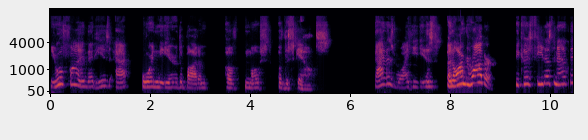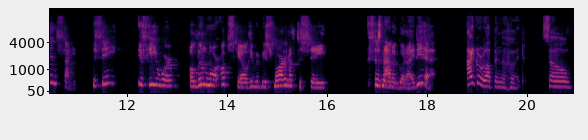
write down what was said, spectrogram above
you will find that he is at or near the bottom of most of the scales. That is why he is an armed robber, because he doesn't have insight. You see, if he were a little more upscale, he would be smart enough to see this is not a good idea. I grew up in the hood. So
